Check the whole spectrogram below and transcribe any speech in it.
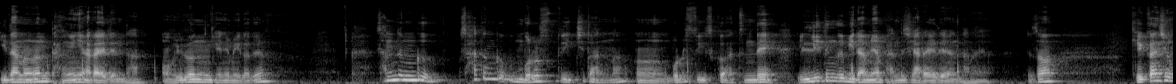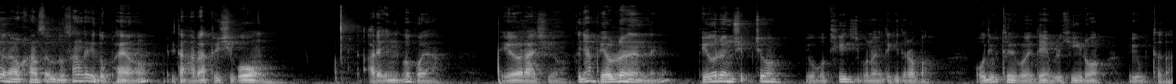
이 단어는 당연히 알아야 된다. 어, 이런 개념이거든. 3등급, 4등급은 모를 수도 있지도 않나? 어, 모를 수 있을 것 같은데 1, 2등급이라면 반드시 알아야 되는 단어야. 그래서 객관식으로 나올 가능성도 상당히 높아요. 일단 알아두시고 아래 있는 거 뭐야? 배열하시오. 그냥 배열로 냈네. 배열은 쉽죠. 이거 어떻게 집어넣어야 돼? 기다려봐. 어디부터 읽어야 돼? 왜 이렇게 길어? 여기부터다.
